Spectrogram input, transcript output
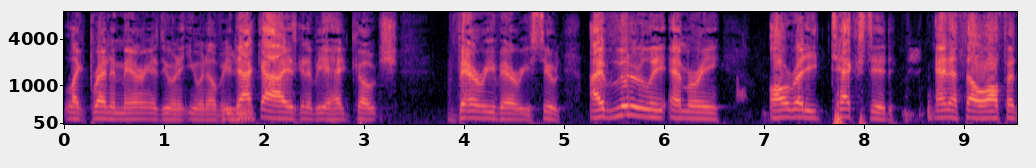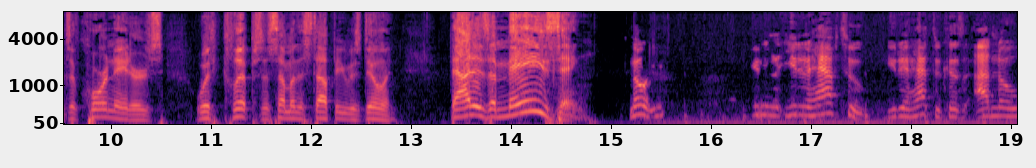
like Brennan Marion is doing at UNLV. Mm-hmm. That guy is going to be a head coach very, very soon. I've literally, Emory, already texted NFL offensive coordinators with clips of some of the stuff he was doing. That is amazing. No, you, didn't. You didn't have to. You didn't have to because I know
